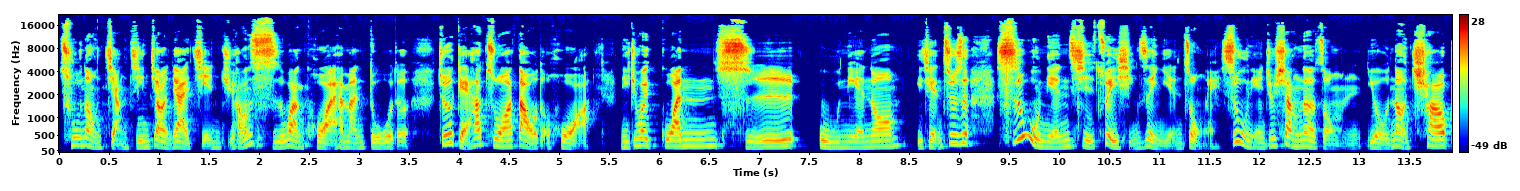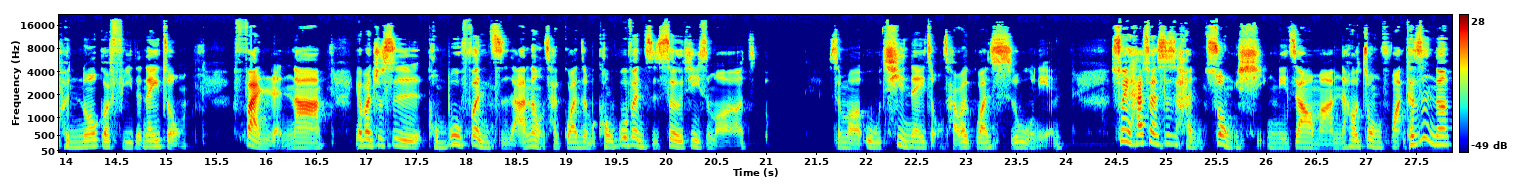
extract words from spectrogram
出那种奖金，叫人家来检举，好像十万块，还蛮多的。就是给他抓到的话，你就会关十五年哦。以前就是十五年，其实罪行是很严重诶，十五年就像那种有那种 child pornography 的那一种犯人呐、啊，要不然就是恐怖分子啊那种才关这么恐怖分子设计什么什么武器那种才会关十五年。所以还算是很重刑，你知道吗？然后重犯。可是呢，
